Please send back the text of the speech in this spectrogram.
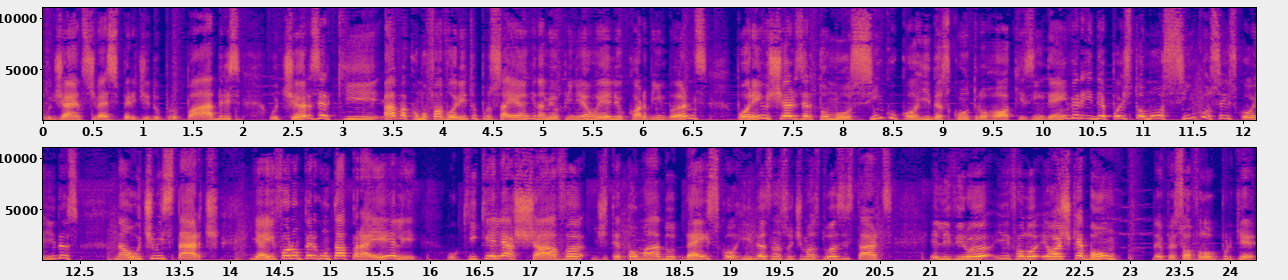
o Giants tivesse perdido para o Padres. O Scherzer que estava como favorito para o Sayang, na minha opinião, ele e o Corbin Burns. Porém, o Scherzer tomou cinco corridas contra o Rockies em Denver e depois tomou cinco ou seis corridas na última start. E aí foram perguntar para ele o que, que ele achava de ter tomado 10 corridas nas últimas duas starts. Ele virou e falou: Eu acho que é bom. Daí o pessoal falou: Por quê?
